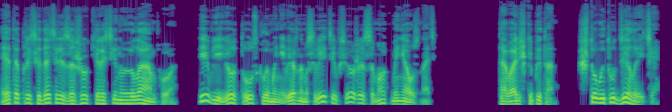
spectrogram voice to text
Это председатель зажег керосиновую лампу, и в ее тусклом и неверном свете все же смог меня узнать. «Товарищ капитан, что вы тут делаете?»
